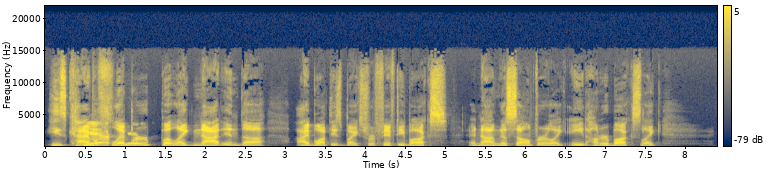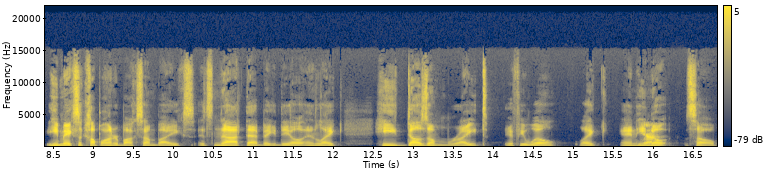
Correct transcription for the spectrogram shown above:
he's kind of Yeah, a flipper, but like not in the. I bought these bikes for fifty bucks, and now I'm gonna sell them for like eight hundred bucks. Like, he makes a couple hundred bucks on bikes. It's not that big a deal, and like he does them right, if you will. Like, and he Yeah. know so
